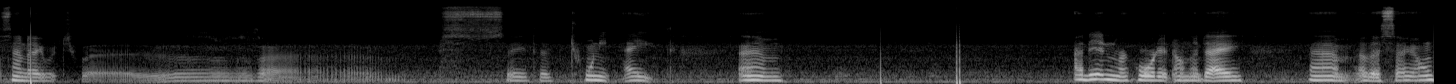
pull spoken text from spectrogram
Sunday, which was, uh, say, the 28th. Um, I didn't record it on the day um, of the sale.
